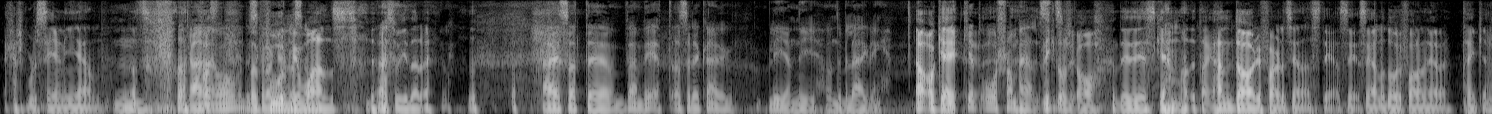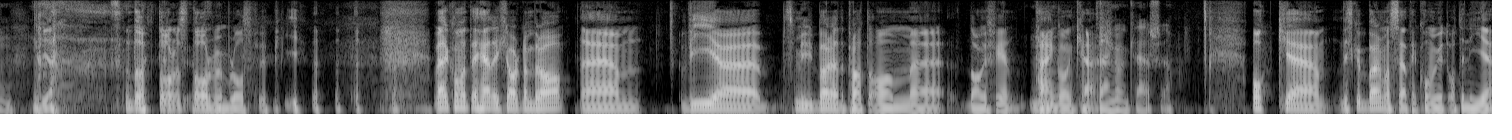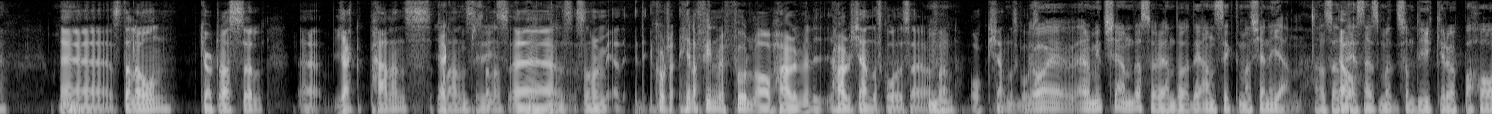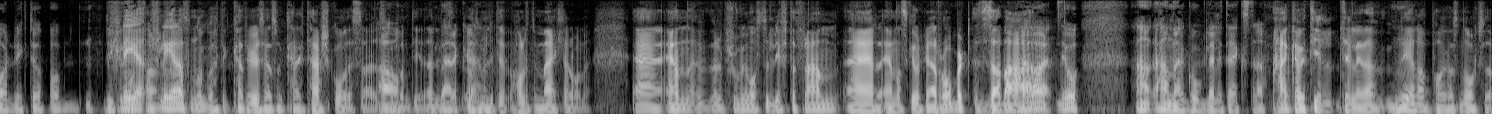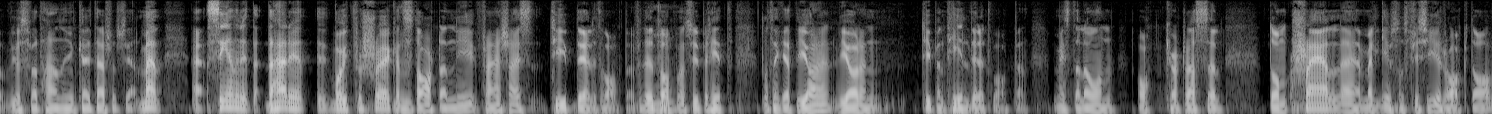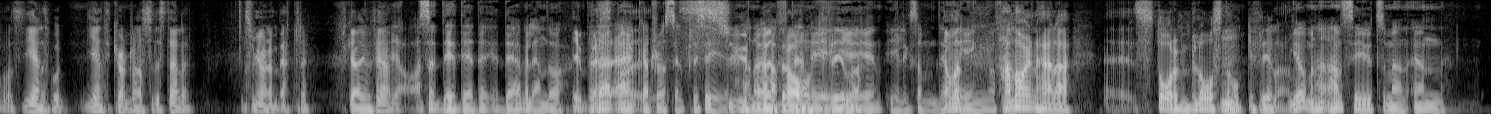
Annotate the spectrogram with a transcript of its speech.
Jag kanske borde se den igen. Mm. Alltså, Ja, fast, jo, det men fool me once och så vidare. Nej, så att, eh, vem vet, alltså, det kan ju bli en ny underbelägring. Ja, okej. Vilket år som helst. Vilket år, ja, det är skrämmande. tanke. Han dör ju förr eller senare, det, så, så jävla då är faran över, tänker jag. Mm. Ja. Så då står stormen blåst förbi. Välkommen till Hellre klart en bra. Ehm, vi uh, smygbörjade prata om eh, dagens film, Tango and Cash. Mm. Tango and Cash, ja. Och eh, vi ska börja med att säga att den kom ut 89. Mm. Eh, Stallone, Kurt Russell, eh, Jack Palance. Jack- Palance, precis. Palance. Jack Eh, Palance. de, eh, kort sagt, hela filmen är full av halv, halvkända skådisar i alla fall. Mm. Och kända skådisar. Ja, är de inte kända så är det ändå det är ansikten man känner igen. Alltså Ja. Det är såna som, som dyker upp och har dykt upp och dyker Fler, fortfarande. flera som de kategoriserar som karaktärsskådisar. Ja, som lite, har lite märkliga roller. Eh, en person vi måste lyfta fram är en av skurkarna, Robert Zadar. Ja, ja, jo, han, han har jag googlat lite extra. Han kan vi till, till en Mm. del av podcasten också, just för att han är en karaktär som speciell. Men eh, scenen, det här är, var ju ett försök Mm. att starta en ny franchise, typ Dödligt vapen. För Dödligt vapen var en superhit, då tänker jag att vi gör en, vi gör en typ en till Dödligt vapen med Stallone och Kurt Russell. De stjäl eh, Mel Gibsons frisyr rakt av och ger den, på, ger den till Kurt Russell istället, som gör den bättre. Ska jag argumentera? Mm. Ja, alltså det, det, det, det är väl ändå... Det Det, är där är Kurt Russell-frisyr. Han har ju haft den i, i, i liksom The Ja, Thing och han fan. har den här eh, stormblåsta Mm. hockeyfrillan. Jo, men han, han ser ut som en, en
